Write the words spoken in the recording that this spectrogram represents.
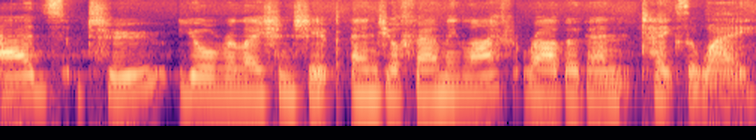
adds to your relationship and your family life rather than takes away.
